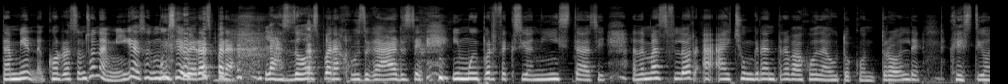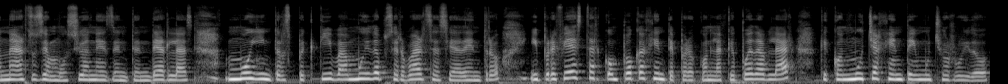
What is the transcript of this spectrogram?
También, con razón, son amigas, son muy severas para las dos, para juzgarse y muy perfeccionistas. Y además, Flor ha, hecho un gran trabajo de autocontrol, de gestionar sus emociones, de entenderlas, muy introspectiva, muy de observarse hacia adentro y prefiere estar con poca gente, pero con la que pueda hablar, que con mucha gente y mucho ruido.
